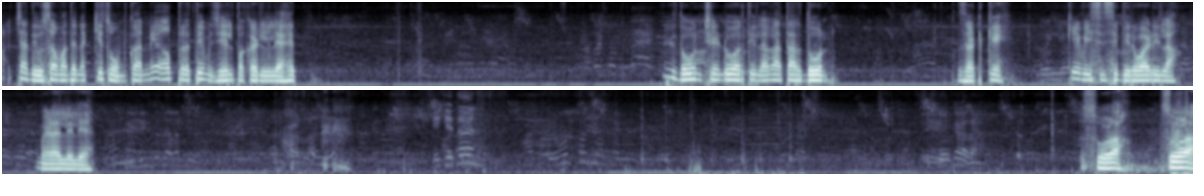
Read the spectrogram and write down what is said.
आजच्या दिवसामध्ये नक्कीच ओमकारने अप्रतिम झेल पकडलेले आहेत. दोन चेंडूवरती लगातार दोन झटके के बी सी सी बिरवाडीला मिळालेले आहे सोळा सोळा.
